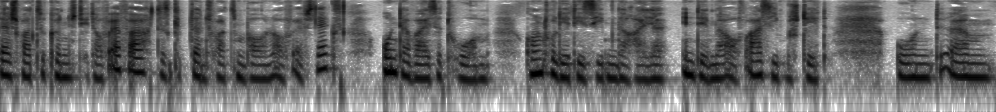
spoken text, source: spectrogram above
der schwarze König steht auf F8, es gibt einen schwarzen Bauern auf F6 und der weiße Turm kontrolliert die siebente Reihe, indem er auf A7 steht. Und ähm,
